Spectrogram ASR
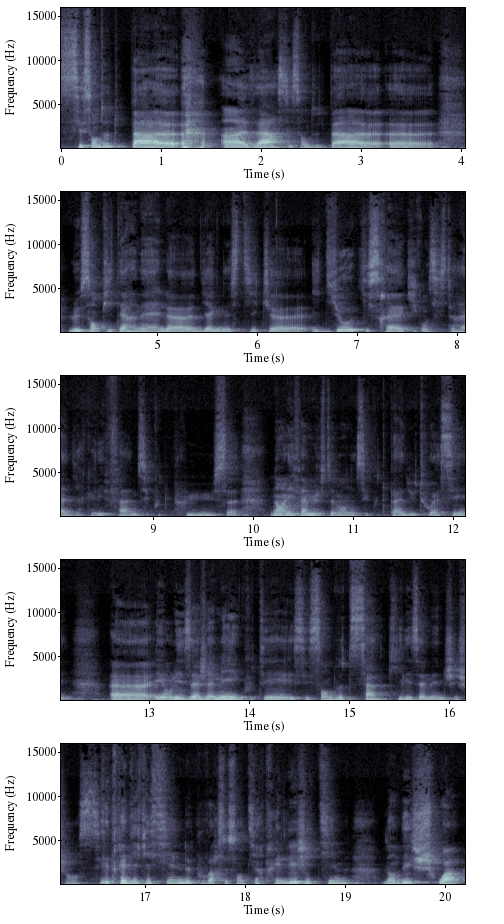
c'est sans doute pas euh, un hasard, c'est sans doute pas euh, euh, le sempiternel diagnostic idiot qui serait, qui consisterait à dire que les femmes s'écoutent plus. Non, les femmes justement ne s'écoutent pas du tout assez et on les a jamais écoutées et c'est sans doute ça qui les amène chez Chance. C'est très difficile de pouvoir se sentir très légitime dans des choix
